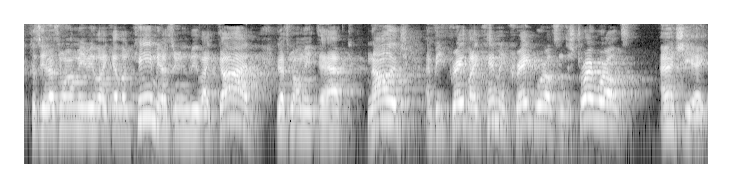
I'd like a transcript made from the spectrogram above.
because he doesn't want me to be like Elohim. He doesn't want me to be like God. He doesn't want me to have knowledge and be great like Him and create worlds and destroy worlds. And then she ate.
